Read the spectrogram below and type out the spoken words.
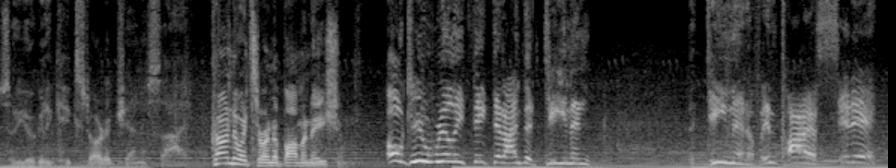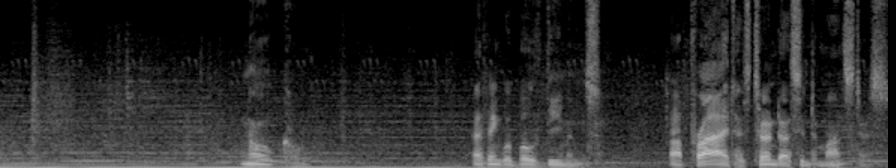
So you're gonna kickstart a genocide? Conduits are an abomination. Oh, do you really think that I'm the demon? The demon of Empire City? No, Cole. I think we're both demons. Our pride has turned us into monsters.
